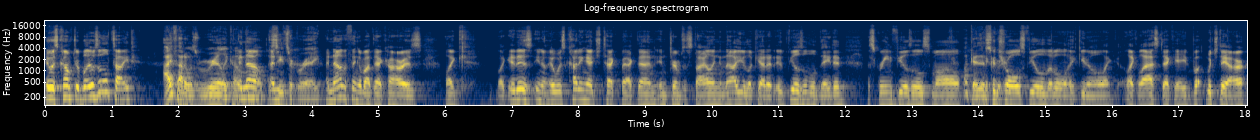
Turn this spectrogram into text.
It was comfortable. It was a little tight. I thought it was really comfortable. now- the and- seats are great. And now the thing about that car is like like it is, you know, it was cutting edge tech back then in terms of styling, and now you look at it, it feels a little dated. The screen feels a little small. Okay, the controls feel a little like you know like like last decade, but which they are.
